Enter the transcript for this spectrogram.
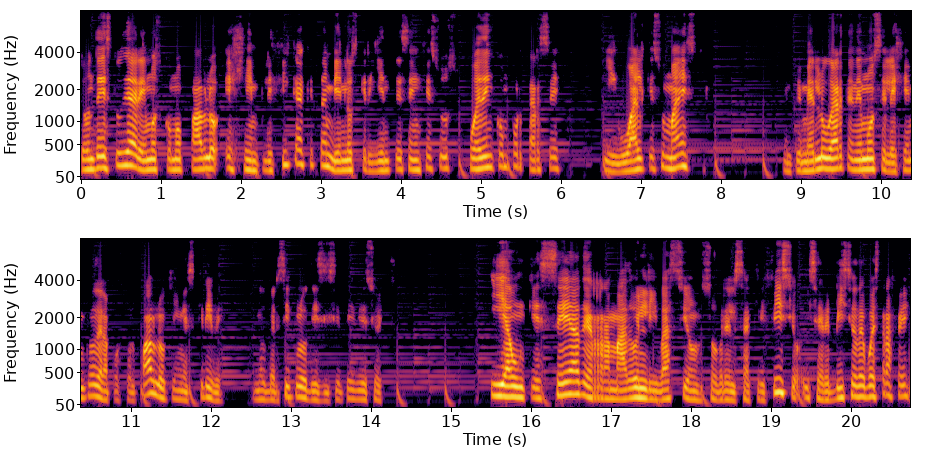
donde estudiaremos cómo Pablo ejemplifica que también los creyentes en Jesús pueden comportarse igual que su Maestro en primer lugar tenemos el ejemplo del apóstol Pablo, quien escribe en los versículos 17 y 18. Y aunque sea derramado en libación sobre el sacrificio y servicio de vuestra fe,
